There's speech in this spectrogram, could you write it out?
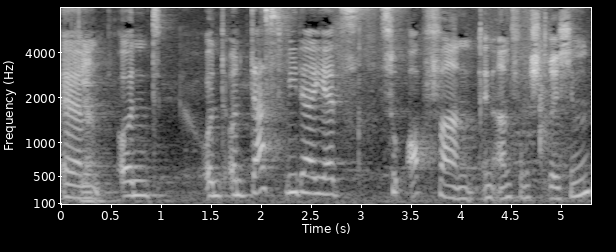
Ähm, ja. Und und, und das wieder jetzt zu opfern, in Anführungsstrichen.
